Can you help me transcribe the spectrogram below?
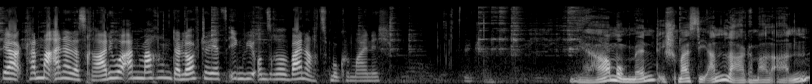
Ja, kann mal einer das Radio anmachen? Da läuft ja jetzt irgendwie unsere Weihnachtsmucke, meine ich. Ja, Moment, ich schmeiß die Anlage mal an.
